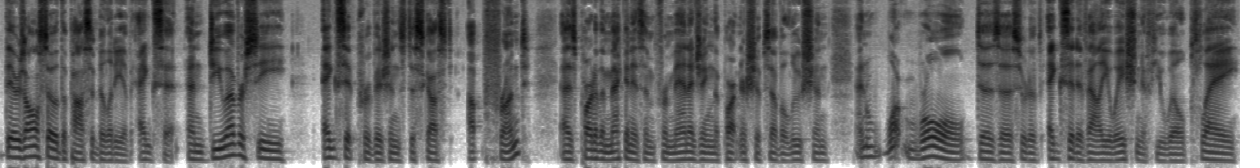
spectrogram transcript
there's also the possibility of exit. And do you ever see exit provisions discussed up front as part of the mechanism for managing the partnership's evolution? And what role does a sort of exit evaluation, if you will, play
